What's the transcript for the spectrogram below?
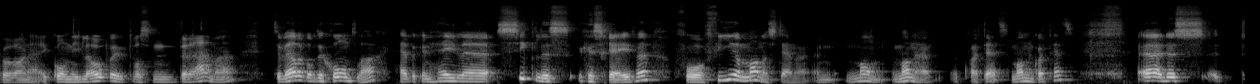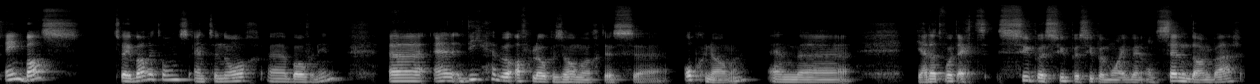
corona. Ik kon niet lopen, het was een drama. Terwijl ik op de grond lag, heb ik een hele cyclus geschreven voor vier mannenstemmen. Een, man, mannenkwartet, mannenkwartet. Uh, dus één bas, twee baritons en tenor bovenin. en die hebben we afgelopen zomer dus opgenomen. En ja, dat wordt echt super, super, super mooi. Ik ben ontzettend dankbaar.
